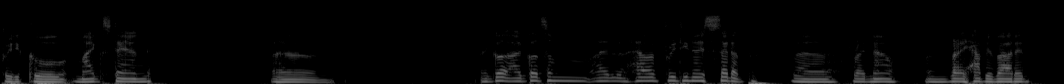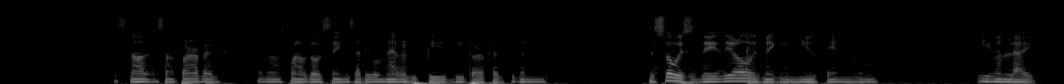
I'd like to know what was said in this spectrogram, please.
pretty cool mic stand. Um, I got I got some. I have a pretty nice setup uh, right now. I'm very happy about it. It's not it's not perfect. You know, it's one of those things that it will never be be, be perfect. You can. There's always they they're always making new things, and even like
